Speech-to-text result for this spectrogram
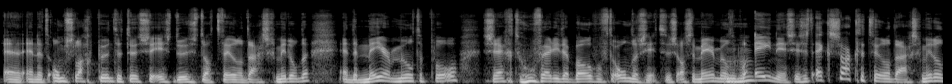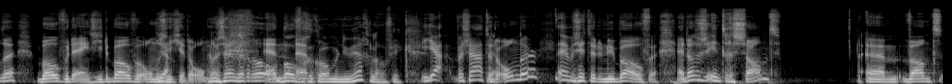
en, en het omslagpunt ertussen is dus dat 200 daags gemiddelde. En de Mayer multiple zegt hoe ver die daarboven of eronder zit. Dus als de Mayer multiple 1 is, is het exact de 200 daags gemiddelde. Boven de 1 zit je erboven, onder Ja. zit je eronder. En we zijn er al En, boven ehm, gekomen nu, hè, geloof ik. ja, we zaten eronder en we zitten er nu boven. En dat is interessant. Ehm, want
